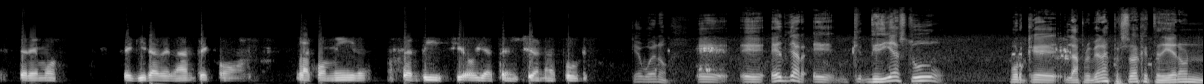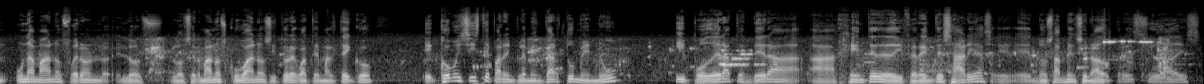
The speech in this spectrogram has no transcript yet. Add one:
esperemos seguir adelante con la comida, servicio y atención al público. Qué bueno. Eh, eh, Edgar, eh, dirías tú, porque las primeras personas que te dieron una mano fueron los, los hermanos cubanos y tú eres guatemalteco, ¿cómo hiciste para implementar tu menú y poder atender a, gente de diferentes áreas? nos han mencionado tres ciudades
